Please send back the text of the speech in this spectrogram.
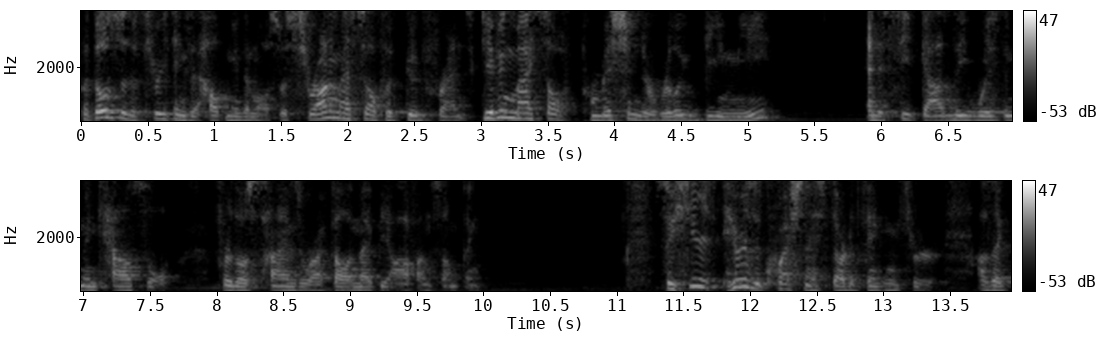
But those are the three things that helped me the most was surrounding myself with good friends, giving myself permission to really be me, and to seek godly wisdom and counsel for those times where I felt I might be off on something. So here's here's a question I started thinking through. I was like,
